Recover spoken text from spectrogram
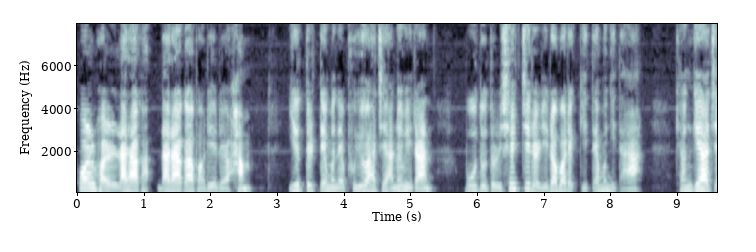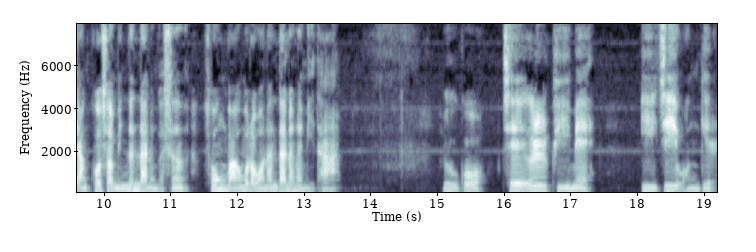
훨훨 날아가, 날아가 버리려 함 이웃들 때문에 부유하지 않음이란 모두들 실질을 잃어버렸기 때문이다. 경계하지 않고서 믿는다는 것은 속마음으로 원한다는 의미다. 유고 제을 귀매 이지원길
